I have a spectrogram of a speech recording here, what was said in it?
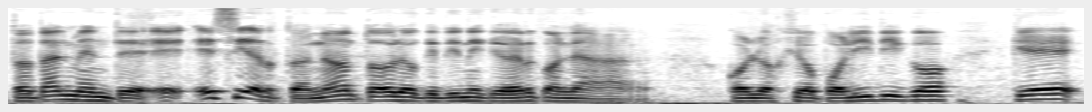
Totalmente. Eh, es cierto, ¿no? Todo lo que tiene que ver con la con lo geopolítico, que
